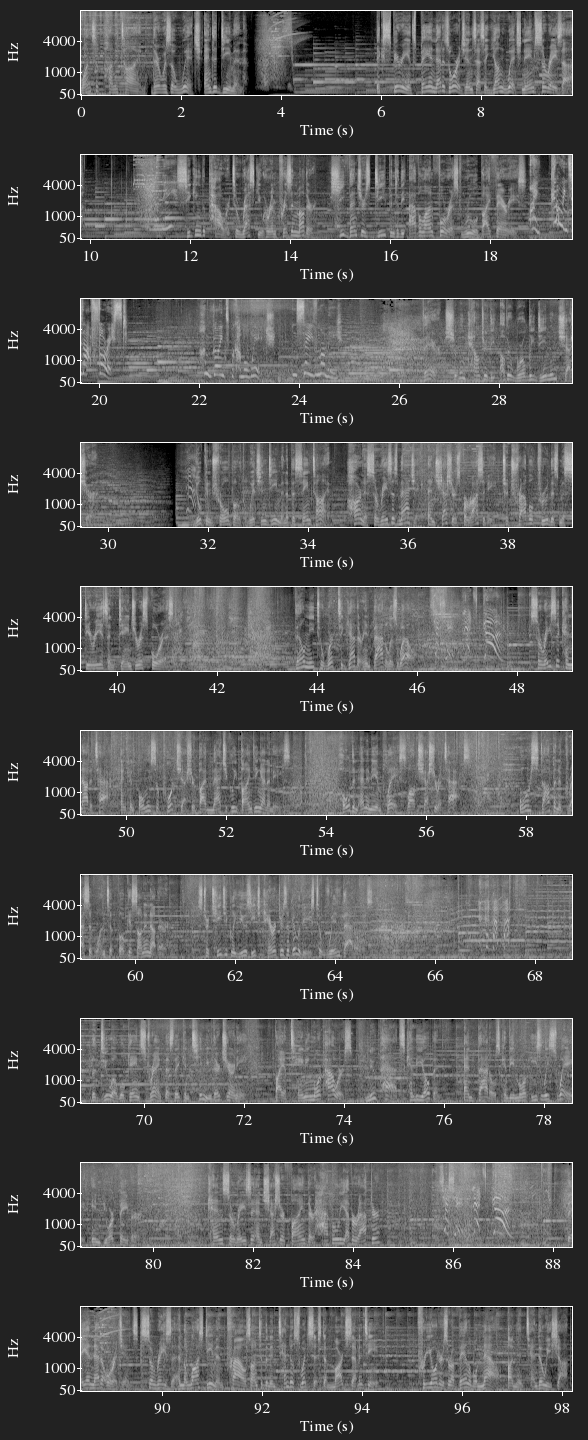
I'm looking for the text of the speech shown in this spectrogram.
Once upon a time, there was a witch and a demon. Experience Bayonetta's origins as a young witch named Cereza. Mummy? Seeking the power to rescue her imprisoned mother, she ventures deep into the Avalon forest ruled by fairies. I'm going to that forest! I'm going to become a witch and save Mummy. There, she'll encounter the otherworldly demon Cheshire. You'll control both witch and demon at the same time. Harness Cereza's magic and Cheshire's ferocity to travel through this mysterious and dangerous forest. They'll need to work together in battle as well. Cheshire, let's go! Cereza cannot attack and can only support Cheshire by magically binding enemies. Hold an enemy in place while Cheshire attacks. Or stop an aggressive one to focus on another. Strategically use each character's abilities to win battles. the duo will gain strength as they continue their journey. By obtaining more powers, new paths can be opened, and battles can be more easily swayed in your favor. Can Cereza and Cheshire find their happily ever after? Cheshire, let's go! Bayonetta Origins, Cereza and the Lost Demon prowls onto the Nintendo Switch system March 17th. Pre-orders are available now on Nintendo eShop.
